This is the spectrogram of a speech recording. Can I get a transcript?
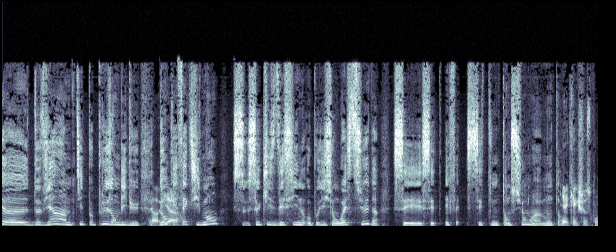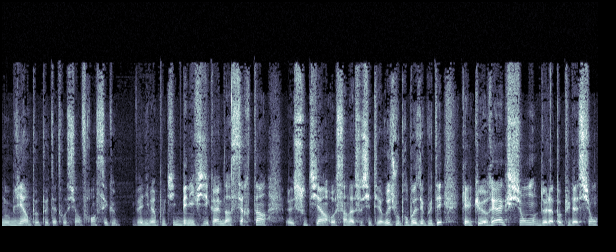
euh, devient un petit peu plus ambigu. Donc effectivement, ce, qui se dessine opposition Ouest-Sud, c'est une tension euh, montante. Il y a quelque chose qu'on oublie un peu peut-être aussi en France, c'est que Vladimir Poutine bénéficie quand même d'un certain euh, soutien au sein de la société russe. Je vous propose d'écouter quelques réactions de la population,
